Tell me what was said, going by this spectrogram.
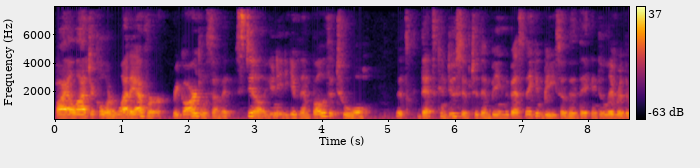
biological or whatever, regardless of it, still you need to give them both a tool that's that's conducive to them being the best they can be so that they can deliver the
